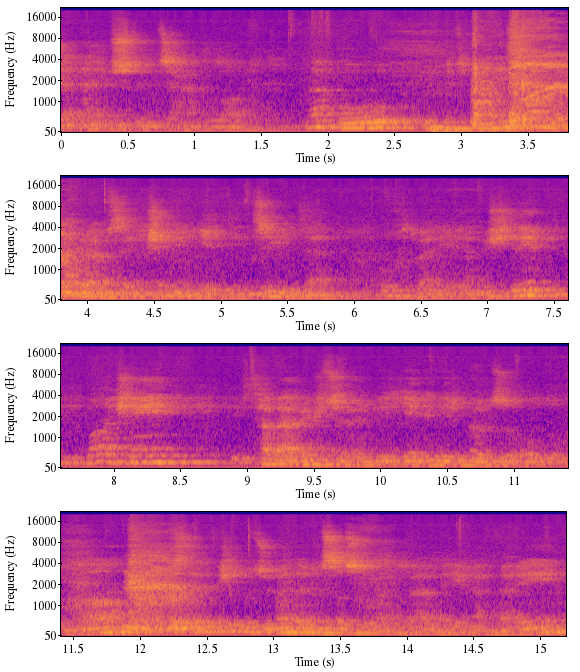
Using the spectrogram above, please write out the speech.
dənə üstün cəhəti var. Mən bu xütbəni səhv eləmirəmsə 2007-ci ildə bu xütbəni eləmişdim. Lakin bir təbərrük üçün, bir yeni bir mövzu olduğundan istədim ki, bu cümə də qısa surətdə Peyğəmbərin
